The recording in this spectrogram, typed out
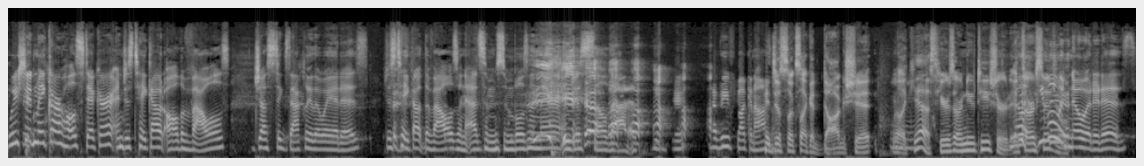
We should make our whole sticker and just take out all the vowels just exactly the way it is. Just take out the vowels and add some symbols in there and just sell that. As a t-shirt. That'd be fucking awesome. it just looks like a dog shit. We're like, yes, here's our new T-shirt. It's Mm-hmm. Our people sigil. would know what it is.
